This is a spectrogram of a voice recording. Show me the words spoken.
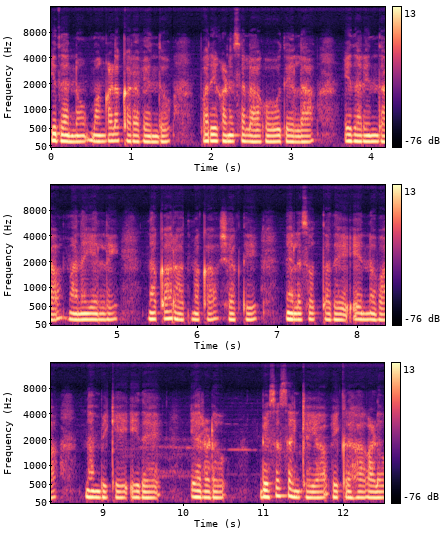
ಇದನ್ನು ಮಂಗಳಕರವೆಂದು ಪರಿಗಣಿಸಲಾಗುವುದಿಲ್ಲ. ಇದರಿಂದ ಮನೆಯಲ್ಲಿ ನಕಾರಾತ್ಮಕ ಶಕ್ತಿ ನೆಲೆಸುತ್ತದೆ ಎನ್ನುವ ನಂಬಿಕೆ ಇದೆ. ಎರಡು ಬೆಸ ಸಂಖ್ಯೆಯ ವಿಗ್ರಹಗಳು.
